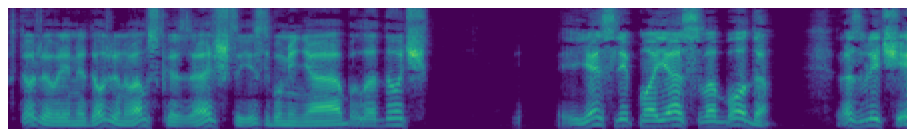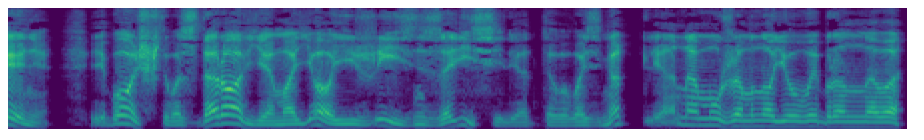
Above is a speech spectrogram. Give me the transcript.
в то же время должен вам сказать, что если бы у меня была дочь, если б моя свобода, развлечение и больше, чтобы здоровье мое и жизнь зависели от того, возьмет ли она мужа мною выбранного,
